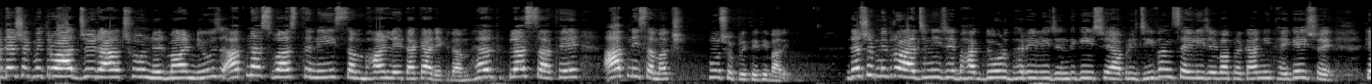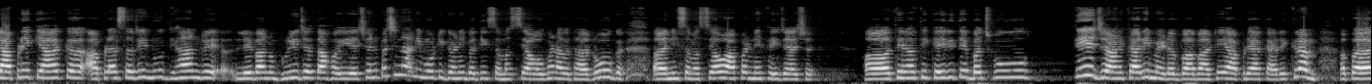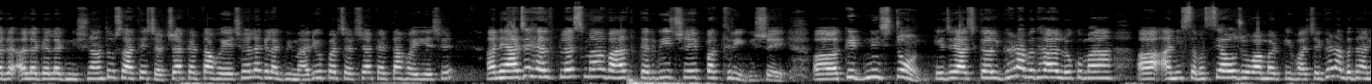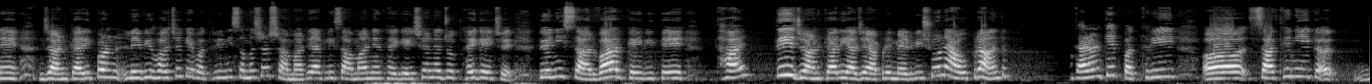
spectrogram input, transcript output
નમસ્કાર દર્શક મિત્રો, આપ જોઈ રહ્યા છો નિર્માણ ન્યૂઝ, આપના સ્વાસ્થ્યની સંભાળ લેતા કાર્યક્રમ, હેલ્થ પ્લસ સાથે આપની સમક્ષ હું છું પ્રીતિ તિવારી. દર્શક મિત્રો, આજની જે ભાગદોડ ભરેલી જિંદગી છે, આપણી જીવનશૈલી જેવા પ્રકારની થઈ ગઈ છે કે આપણે ક્યાંક આપણા શરીરનું ધ્યાન લેવાનું ભૂલી જતા હોઈએ છીએ અને પછી નાની મોટી ઘણી બધી સમસ્યાઓ, ઘણા બધા રોગની સમસ્યાઓ આપણને થઈ જાય છે. તેનાથી કઈ રીતે બચવું? તે જાણકારી મેળવવા માટે આપણે આ કાર્યક્રમ પર અલગ અલગ નિષ્ણાંતો સાથે ચર્ચા કરતા હોઈએ છીએ, અલગ અલગ બીમારીઓ પર ચર્ચા કરતા હોઈએ છીએ. અને આજે હેલ્થ પ્લસમાં વાત કરવી છે પથરી વિશે. કિડની સ્ટોન, કે જે આજકાલ ઘણા બધા લોકોમાં આની સમસ્યાઓ જોવા મળતી હોય છે. ઘણા બધાને જાણકારી પણ લેવી હોય છે કે પથરીની સમસ્યા શા માટે આટલી સામાન્ય થઈ ગઈ છે અને જો થઈ ગઈ છે, તો એની સારવાર કઈ રીતે થાય, તે જાણકારી આજે આપણે મેળવીશું. અને આ ઉપરાંત કારણ કે પથરી સાથેની એક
